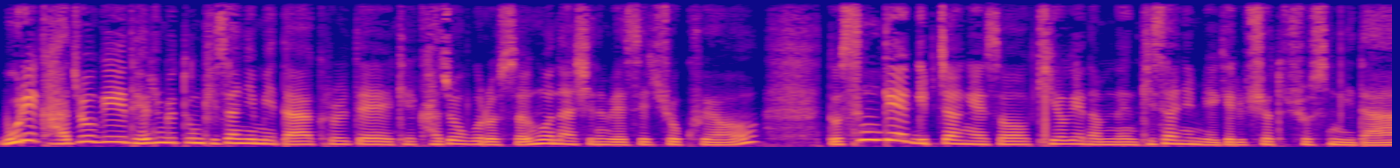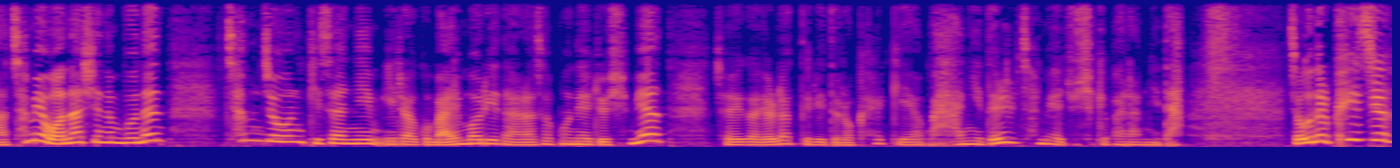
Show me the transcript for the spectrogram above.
우리 가족이 대중교통 기사님이다. 그럴 때 이렇게 가족으로서 응원하시는 메시지 좋고요. 또 승객 입장에서 기억에 남는 기사님 얘기를 주셔도 좋습니다. 참여 원하시는 분은 참 좋은 기사님이라고 말머리 달아서 보내주시면 저희가 연락드리도록 할게요. 많이들 참여해 주시기 바랍니다. 자, 오늘 퀴즈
